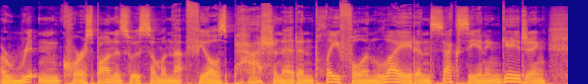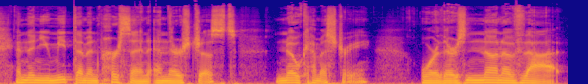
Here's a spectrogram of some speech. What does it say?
a, written correspondence with someone that feels passionate and playful and light and sexy and engaging, and then you meet them in person and there's just no chemistry or there's none of that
